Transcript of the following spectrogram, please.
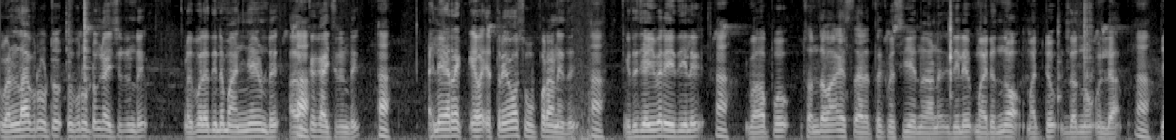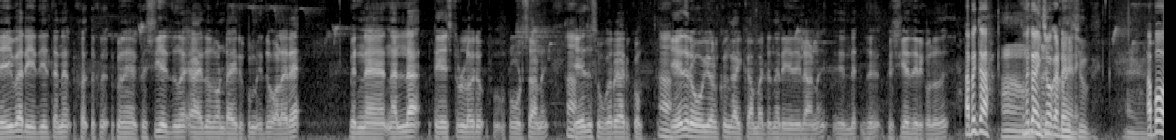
വെള്ള ഫ്രൂട്ട് ഫ്രൂട്ടും കഴിച്ചിട്ടുണ്ട്. അതുപോലെ ഇതിന്റെ മഞ്ഞയുണ്ട് അതൊക്കെ കഴിച്ചിട്ടുണ്ട്. ആ. അതിലേറെ എത്രയോ സൂപ്പറാണ് ഇത് ഇത് ജൈവ രീതിയിൽ വാപ്പു സ്വന്തമായ സ്ഥലത്ത് കൃഷി ചെയ്യുന്നതാണ്. ഇതിൽ മരുന്നോ മറ്റു ഇതൊന്നും ഇല്ല. ജൈവ രീതിയിൽ തന്നെ കൃഷി ചെയ്ത് ആയതുകൊണ്ടായിരിക്കും ഇത് വളരെ പിന്നെ നല്ല ടേസ്റ്റ് ഉള്ള ഒരു ഫ്രൂട്ട്സ് ആണ് ഏത് ഷുഗറുകാർക്കും ഏത് രോഗികൾക്കും കഴിക്കാൻ പറ്റുന്ന രീതിയിലാണ് ഇതിന്റെ ഇത് കൃഷി ചെയ്തിരിക്കുന്നത്. അപ്പൊ കഴിച്ചു നോക്കട്ടെ അപ്പോൾ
